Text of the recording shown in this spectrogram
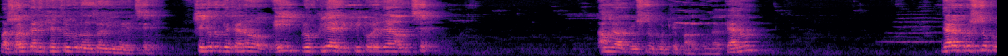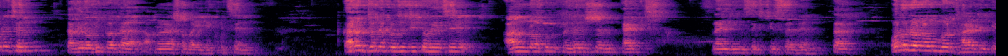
বা সরকারি ক্ষেত্রগুলো তৈরি হয়েছে, সেগুলোকে কেন এই প্রক্রিয়ায় বিক্রি করে দেওয়া হচ্ছে? আমরা প্রশ্ন করতে পারব না। কেন? যারা প্রশ্ন করেছেন, তাদের অভিজ্ঞতা আপনারা সবাই দেখেছেন। কারোর জন্য প্রযোজিত হয়েছে unlawful prevention act nineteen sixty seven তার পনেরো নম্বর ধারাটিকে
